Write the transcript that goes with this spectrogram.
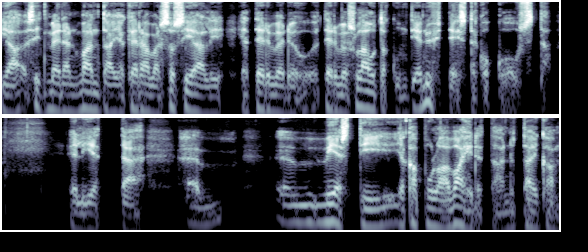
ja sitten meidän Vantaan ja Keravan sosiaali- ja terveyslautakuntien yhteistä kokousta. Eli että viestiä ja kapulaa vaihdetaan nyt aika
